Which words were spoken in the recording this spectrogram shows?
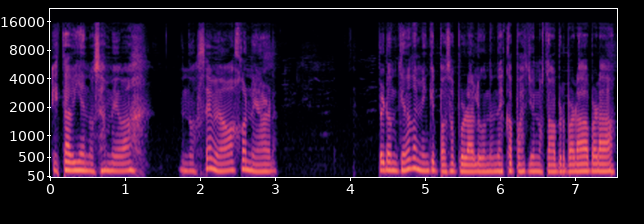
está bien, o sea, me va, no sé, me va a bajonear. Pero entiendo también que pasa por algo, donde capaz yo no estaba preparada para,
